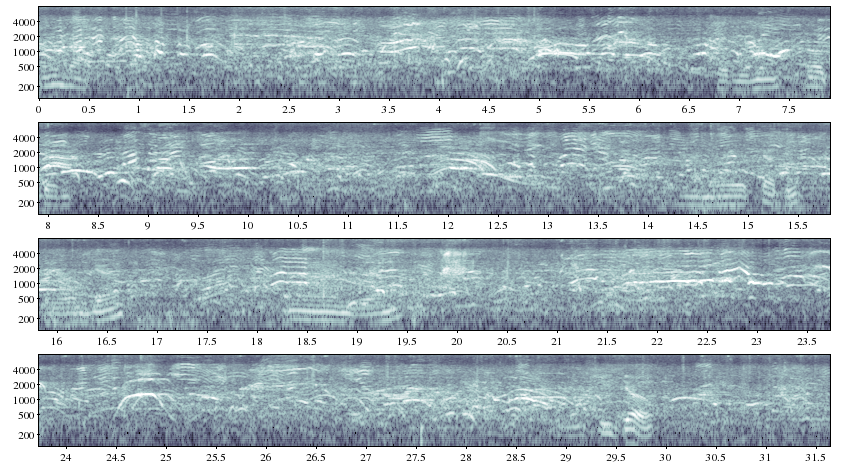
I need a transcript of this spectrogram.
coming back. Katie again. Oh, Katie. And there's Kathy. There again. And Grandma. don't see Joe.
